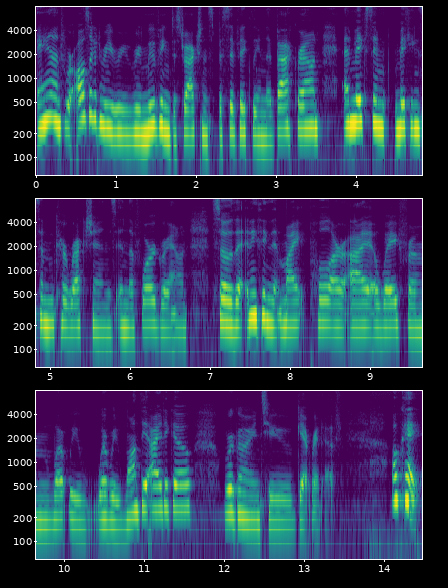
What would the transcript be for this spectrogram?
And we're also going to be re removing distractions specifically in the background and some, making some corrections in the foreground so that anything that might pull our eye away from what we, where we want the eye to go, we're going to get rid of. Okay,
